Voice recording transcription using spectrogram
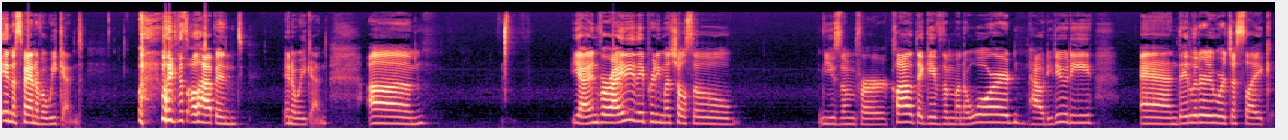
in a span of a weekend. like this all happened in a weekend. Um yeah, in Variety they pretty much also use them for clout. They gave them an award, howdy doody, and they literally were just like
